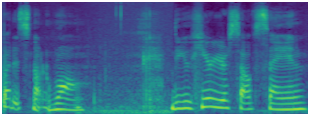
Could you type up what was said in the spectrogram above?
but it's not wrong. Do you hear yourself saying,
